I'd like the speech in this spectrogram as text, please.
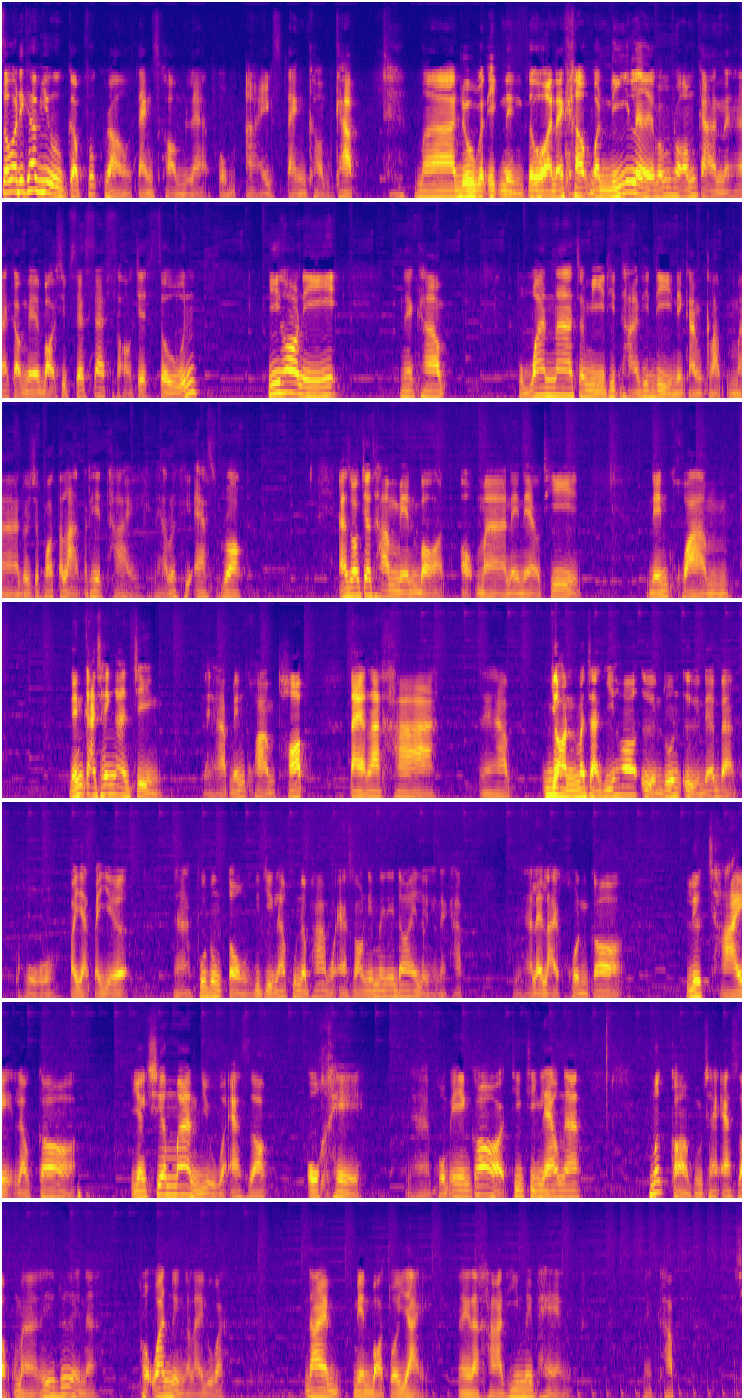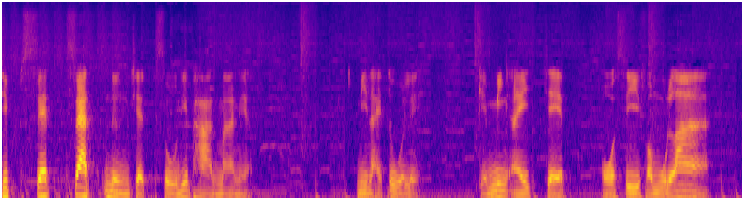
สวัสดีครับอยู่กับพวกเรา Thankscom และผม iX Thankscom ครับ มาดูกันอีกหนึ่งตัวนะครับ วันนี้เลยพร้อมๆกันนะฮะ กับเมนบอร์ดชิปเซ็ต Z270 ยี่ห้อนี้นะครับ ผมว่าน่าจะมีทิศทางที่ดีในการกลับมาโดยเฉพาะตลาดประเทศไทยนะครับนั่นคือ ASRock ASRock จะทำเมนบอร์ดออกมาในแนวที่เน้นความ เน้นการใช้งานจริงนะครับ เน้นความท็อปแต่ราคานะครับหย่อนมาจากยี่ห้ออื่นรุ่นอื่นได้แบบ โหประหยัดไปเยอะนะพูดตรงๆ จริงๆ แล้วคุณภาพของ a s r o c k นี่ไม่ได้ด้อยเลยนะครับนะฮะหลายๆ คนก็เลือกใช้แล้วก็ยังเชื่อมั่นอยู่ว่า a s r o c k โอเคนะฮะผมเองก็จริง ๆ แล้วนะ เมื่อก่อนผมใช้ a s r o c k มาเรื่อยๆนะเพราะว่าหนึ่งอะไรรู้ป่ะได้เมนบอร์ดตัวใหญ่ในราคาที่ไม่แพงนะครับชิปเซ็ต Z170 ที่ผ่านมาเนี่ยมีหลายตัวเลย Gaming i7 OC Formula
